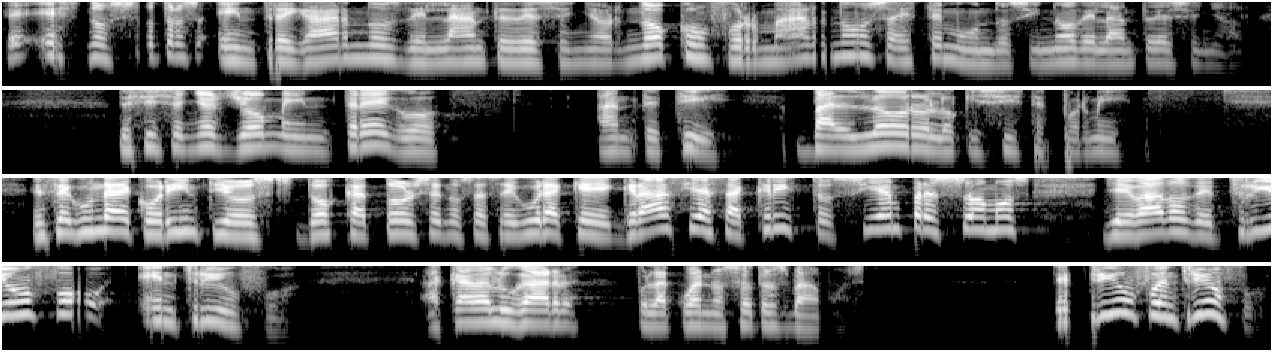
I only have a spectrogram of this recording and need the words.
E, es nosotros entregarnos delante del Señor, no conformarnos a este mundo, sino delante del Señor. Decir, Señor, yo me entrego ante ti, valoro lo que hiciste por mí. En 2 Corintios 2.14 nos asegura que gracias a Cristo siempre somos llevados de triunfo en triunfo a cada lugar por la cual nosotros vamos. De triunfo en triunfo.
